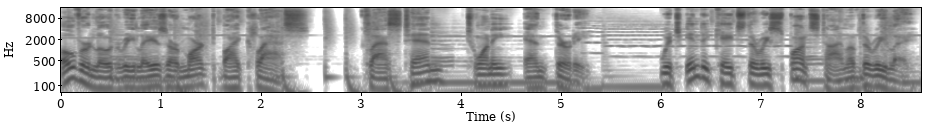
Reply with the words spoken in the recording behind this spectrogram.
Overload relays are marked by class, class 10, 20, and 30, which indicates the response time of the relay.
